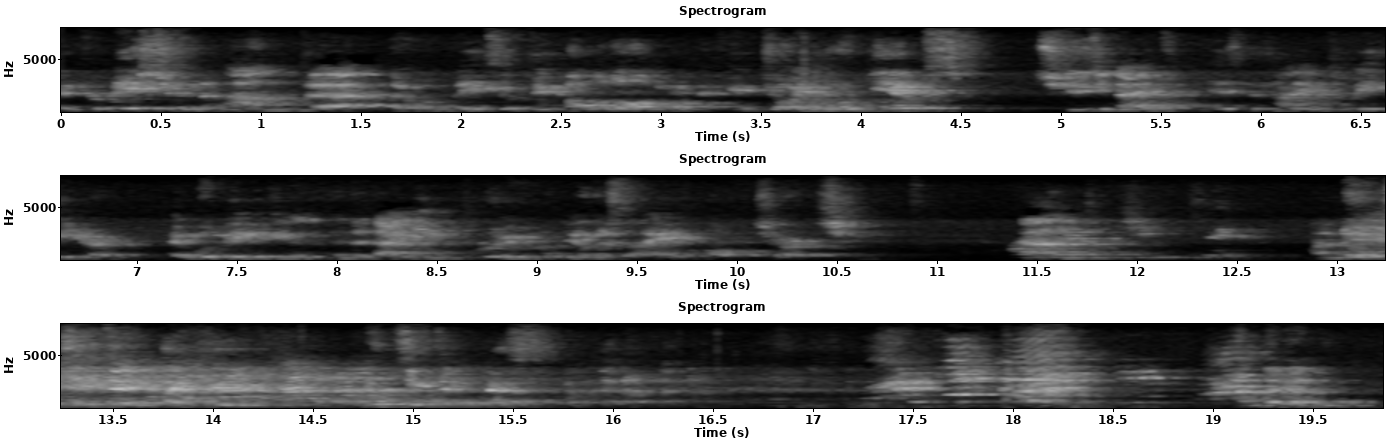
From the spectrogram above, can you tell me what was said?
information and uh, there will be so do come along. If you enjoy board games, Tuesday night is the time to be here. It will be in the dining room on the other side of the church. And, and no cheating, thank you. No cheating, yes. and then,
